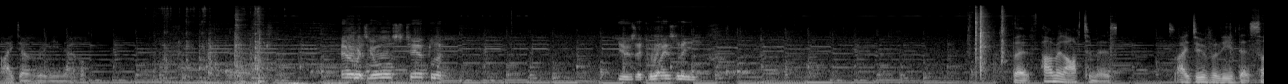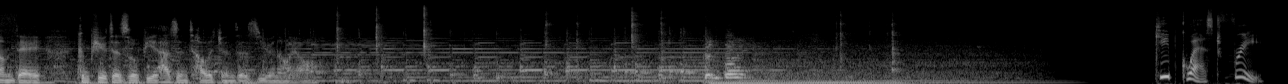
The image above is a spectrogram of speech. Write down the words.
I don't really know. There is your stapler. Use it wisely. But I'm an optimist. I do believe that someday computers will be as intelligent as you and I are. Goodbye. Keep Quest free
